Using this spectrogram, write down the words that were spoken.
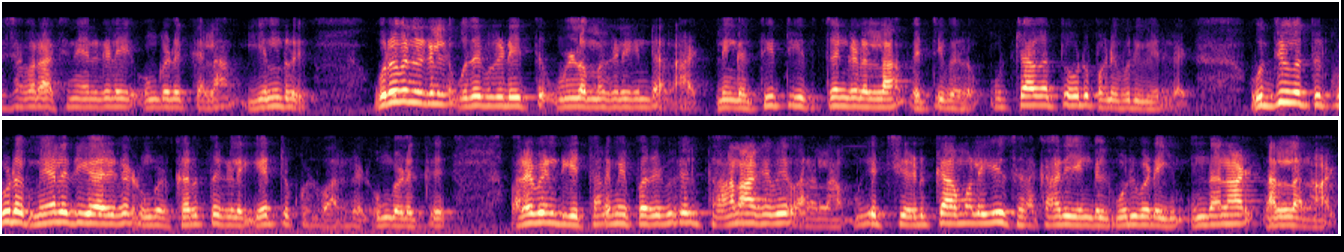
ரிஷபராசினியர்களே உங்களுக்கெல்லாம் இன்று உறவினர்களின் உதவி கிடைத்து உள்ள மகிழ்கின்ற நாள். நீங்கள் தீட்டிய திட்டங்கள் எல்லாம் வெற்றி பெறும். உற்சாகத்தோடு பணிபுரிவீர்கள். உத்தியோகத்தில் கூட மேலதிகாரிகள் உங்கள் கருத்துக்களை ஏற்றுக்கொள்வார்கள். உங்களுக்கு வரவேண்டிய தலைமை பதவிகள் தானாகவே வரலாம். முயற்சி எடுக்காமலேயே சில காரியங்கள் முடிவடையும். இந்த நாள் நல்ல நாள்.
